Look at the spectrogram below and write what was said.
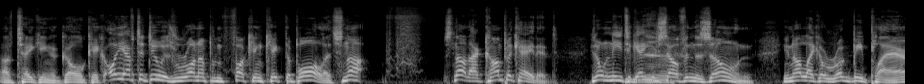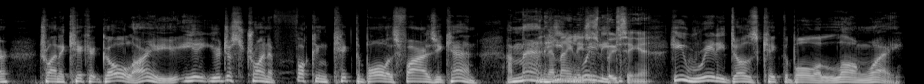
of taking a goal kick. All you have to do is run up and fucking kick the ball. It's not it's not that complicated. You don't need to get yourself in the zone. You're not like a rugby player trying to kick a goal, are you? You- You're just trying to fucking kick the ball as far as you can. And man, And they're he mainly just really booting it. He really does kick the ball a long way.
